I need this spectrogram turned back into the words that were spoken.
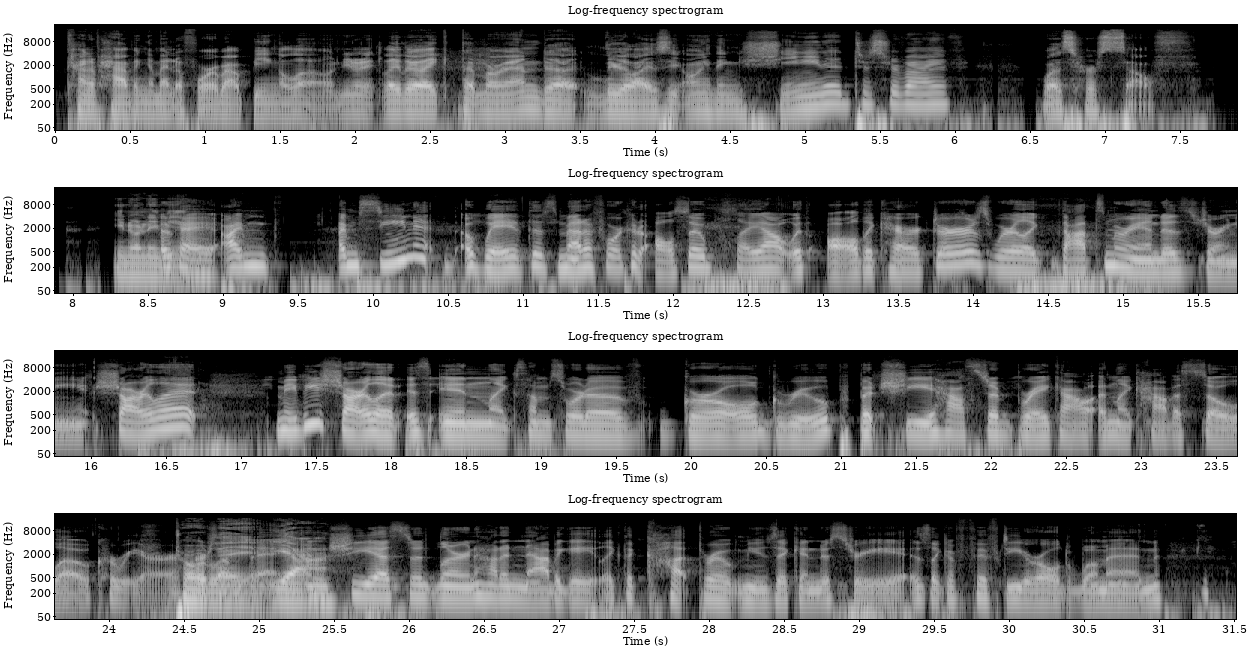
kind of having a metaphor about being alone. You know, like they're like, but Miranda realized the only thing she needed to survive was herself. You know what I mean? Okay, I'm I'm seeing a way that this metaphor could also play out with all the characters where like that's Miranda's journey. Charlotte maybe Charlotte is in like some sort of girl group, but she has to break out and like have a solo career. Totally. Yeah. And she has to learn how to navigate like the cutthroat music industry as like a 50 year old woman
